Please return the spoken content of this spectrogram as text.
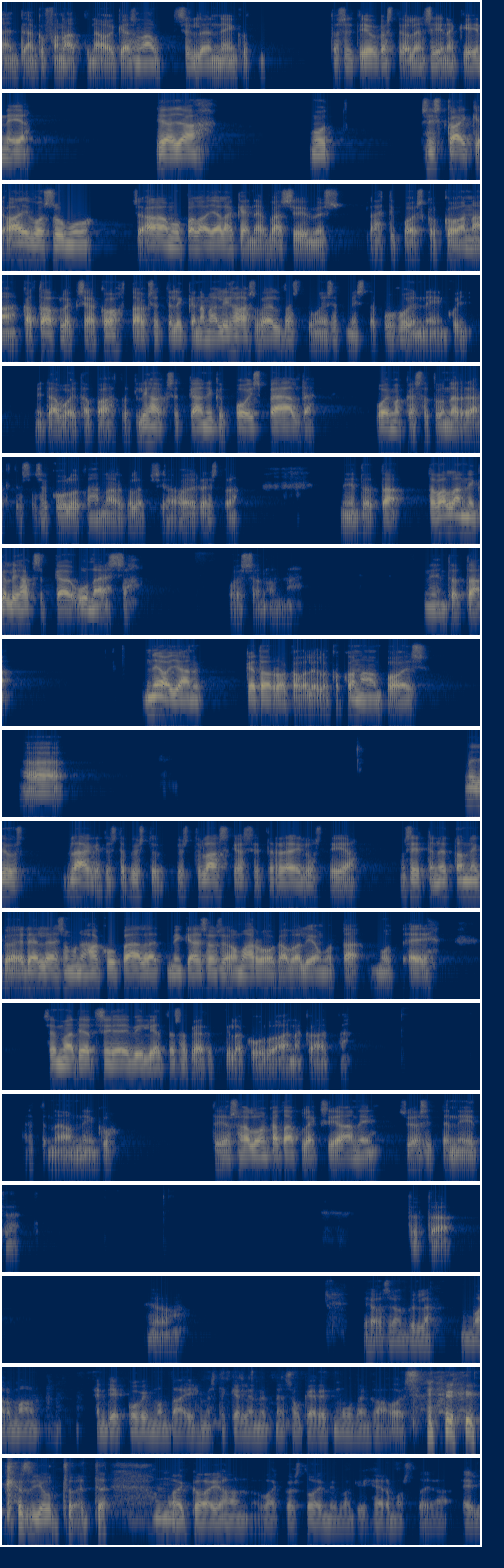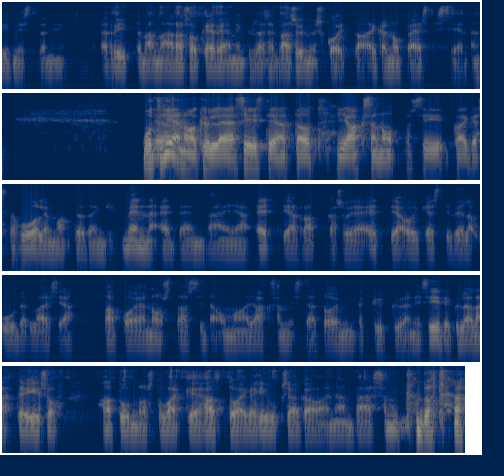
en tiedä onko fanaattinen oikea sana, mutta silleen niin kuin tosi tiukasti olin siinä kiinni ja, ja, ja mutta siis kaikki aivosumu, se aamupalan jälkeinen väsymys lähti pois kokonaan. Katapleksia kohtaukset, eli nämä lihasveltostumiset, mistä puhuin, niin kuin mitä voi tapahtua. Että lihakset käy niin pois päältä voimakkaassa tunnereaktiossa, se kuuluu tähän narkolepsia-oireistoon. Niin tota, tavallaan niin lihakset käy unessa, voisi sanoa näin. Niin tota, ne on jäänyt ketoruokavaliolla kokonaan pois. Öö, no just, lääkitystä pystyy pysty laskemaan sitten reilusti ja No sitten nyt on niin edelleen semmoinen haku päällä, että mikä se on se oma ruokavalio, mutta, mutta ei. Sen mä tiedän, että siihen ei viljat ja sokerit kyllä kuulu ainakaan. Että, että ne on niin kuin, että jos haluan katapleksia, niin syö sitten niitä. Tota, joo. Joo, se on kyllä varmaan en tiedä kovin monta ihmistä, kelle nyt ne sokerit muutenkaan olisi ykkösjuttu, että mm. vaikka, on ihan, vaikka olisi toimivakin hermosto ja elimistö, niin riittävä määrä sokeria, niin kyllä se väsymys koittaa aika nopeasti siellä. Mutta hienoa kyllä ja siistiä, että olet jaksanut kaikesta huolimatta jotenkin mennä eteenpäin ja etsiä ratkaisuja, etsiä oikeasti vielä uudenlaisia tapoja nostaa sitä omaa jaksamista ja toimintakykyä, niin siitä kyllä lähtee iso hatunnosto, vaikka ei hattua eikä hiuksiakaan ole enää päässä, mutta tota,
